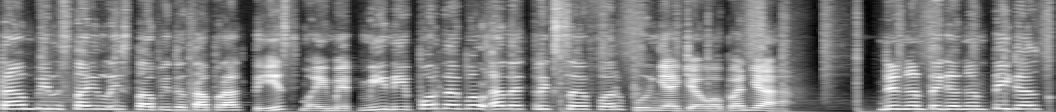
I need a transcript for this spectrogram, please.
Tampil stylish tapi tetap praktis, Maymade Mini Portable Electric Saver punya jawabannya. Dengan tegangan 3,7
